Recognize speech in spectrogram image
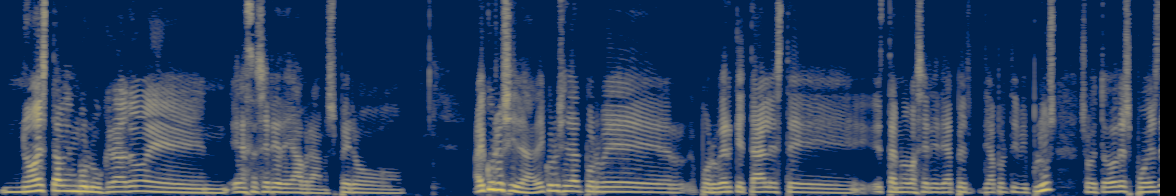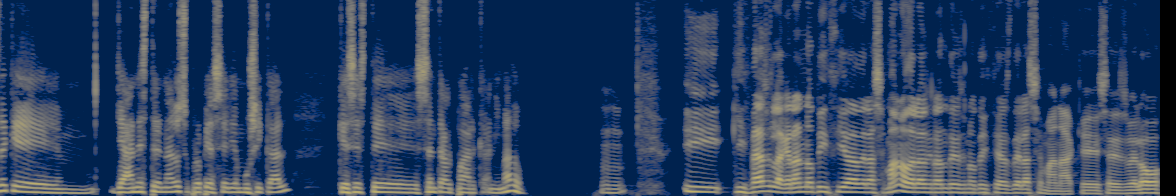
no estaba involucrado en, en esta serie de Abrams, pero hay curiosidad, hay curiosidad por ver, por ver qué tal este, esta nueva serie de Apple, de Apple TV Plus, sobre todo después de que mm, ya han estrenado su propia serie musical, que es este Central Park animado. Y quizás la gran noticia de la semana, o de las grandes noticias de la semana, que se desveló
